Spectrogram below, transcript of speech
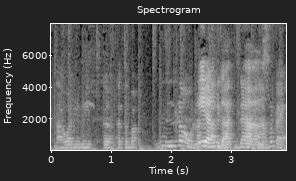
ketahuan ini ke ketebak no nah, Iya, enggak. that. Ah. justru kayak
